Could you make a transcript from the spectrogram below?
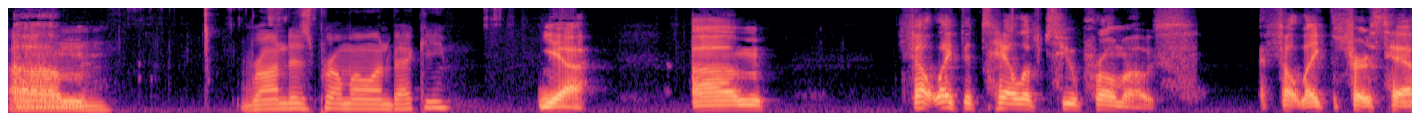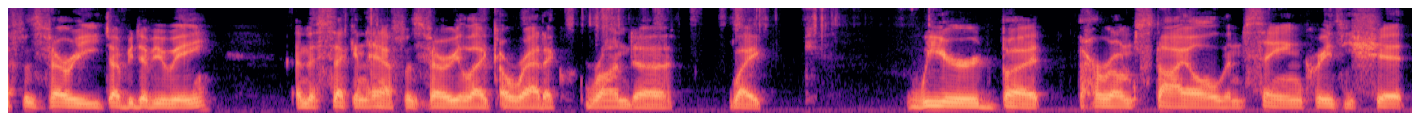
Um, Ronda's promo on Becky. Yeah. Um, felt like the tale of two promos. I felt like the first half was very WWE, and the second half was very like erratic Ronda, like weird but her own style and saying crazy shit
